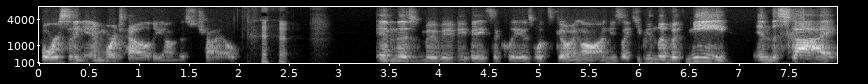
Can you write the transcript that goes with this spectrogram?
forcing immortality on this child in this movie. Basically, is what's going on. He's like, you can live with me in the sky,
